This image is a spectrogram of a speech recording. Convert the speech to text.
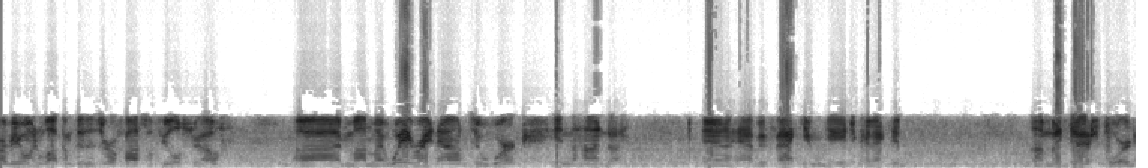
everyone. Welcome to the Zero Fossil Fuel Show. Uh, I'm on my way right now to work in the Honda, and I have a vacuum gauge connected on my dashboard,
